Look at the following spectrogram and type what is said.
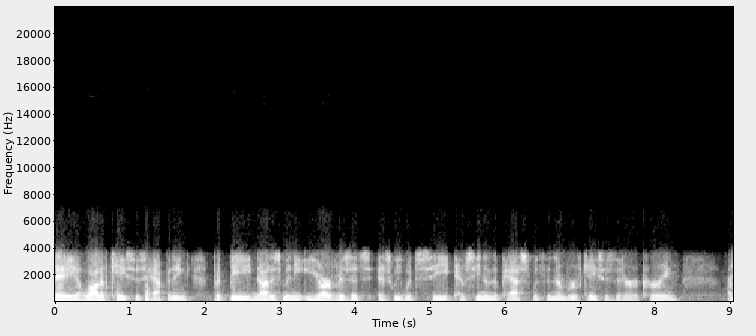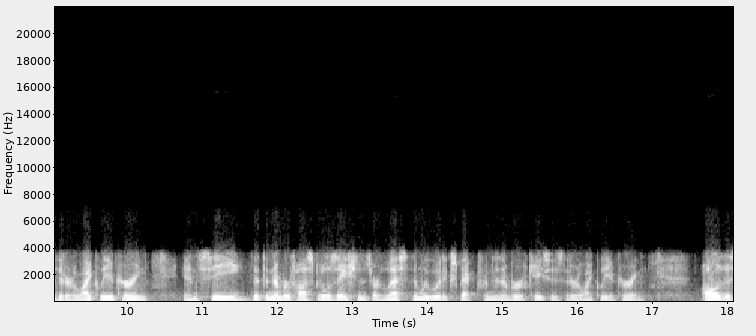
a a lot of cases happening, but b not as many ER visits as we would see have seen in the past with the number of cases that are occurring or that are likely occurring, and c that the number of hospitalizations are less than we would expect from the number of cases that are likely occurring. All of this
